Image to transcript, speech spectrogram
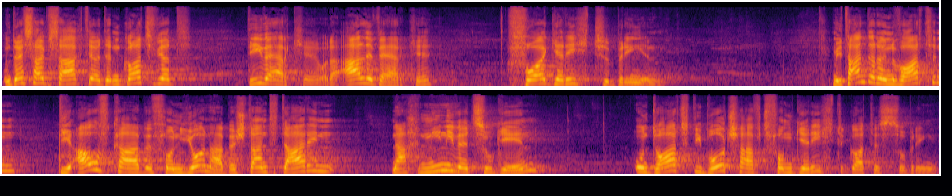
Und deshalb sagt er, denn Gott wird die Werke oder alle Werke vor Gericht bringen. Mit anderen Worten, die Aufgabe von Jona bestand darin, nach Ninive zu gehen und dort die Botschaft vom Gericht Gottes zu bringen.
